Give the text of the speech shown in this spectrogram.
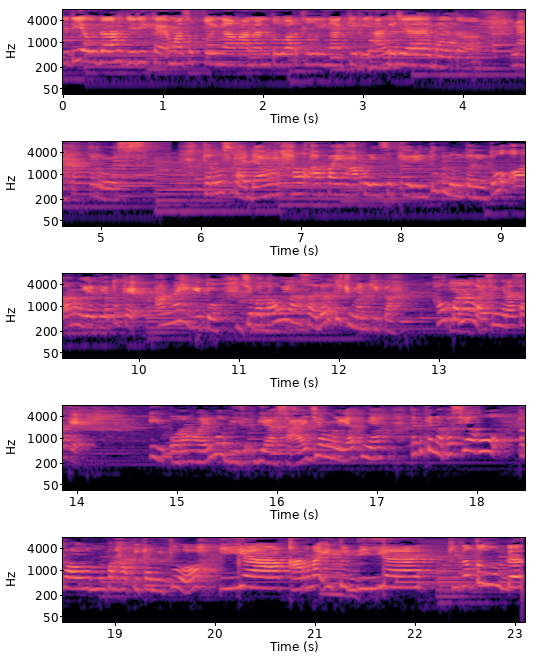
Jadi ya udahlah, jadi kayak masuk telinga kanan keluar telinga kiri aja Bener banget. gitu. Nah terus Terus kadang hal apa yang aku insecurein tuh belum tentu orang ngeliatnya tuh kayak aneh gitu. Siapa tahu yang sadar tuh cuman kita. Kamu pernah nggak sih ngerasa kayak ih orang lain bi- biasa aja ngelihatnya. Tapi kenapa sih aku terlalu memperhatikan itu loh? Iya, karena itu dia. Kita tuh udah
